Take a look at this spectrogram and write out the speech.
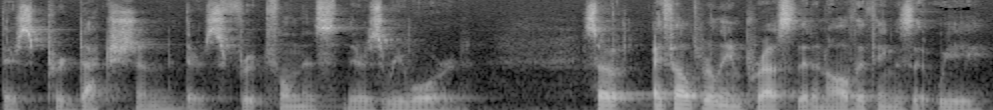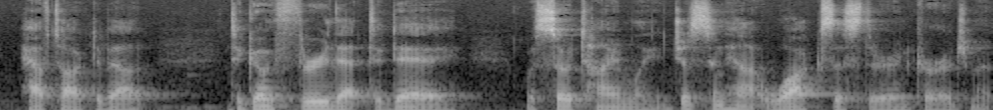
there's production, there's fruitfulness, there's reward. So I felt really impressed that in all the things that we have talked about, to go through that today was so timely, just in how it walks us through encouragement.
